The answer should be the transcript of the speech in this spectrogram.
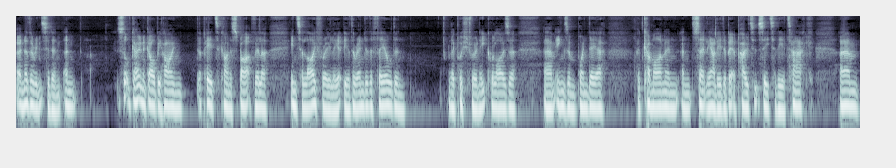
another incident, and sort of going a goal behind appeared to kind of spark Villa into life really at the other end of the field, and they pushed for an equaliser. Um, Ings and Buendia had come on and, and certainly added a bit of potency to the attack. Um,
